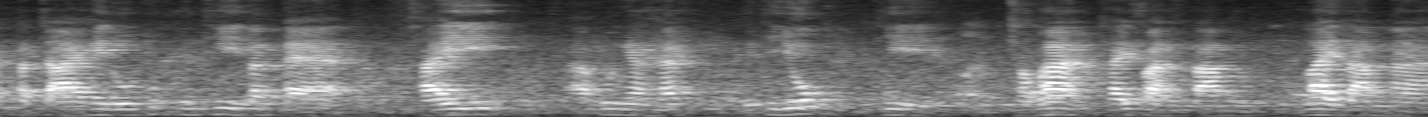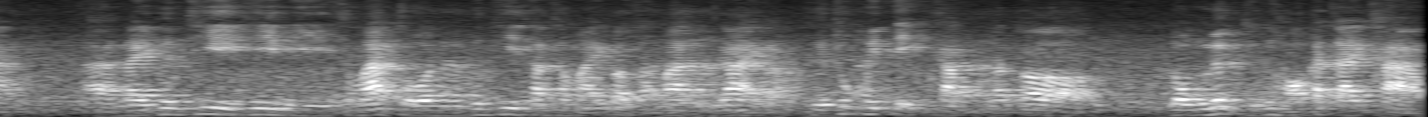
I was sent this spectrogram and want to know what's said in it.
จะกระจายให้รู้ทุกพื้นที่ตั้งแต่ใช้ พูดง่ายฮะวิทยุที่ชาวบ้านใช้ฟังตามไล่ตามนาในพื้นที่ที่มีสมาร์ทโฟนพื้นที่ทันสมัยก็สามารถดูได้ครับคือทุกมิติครับ แล้วก็ลงลึกถึงหอกระจายข่าว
